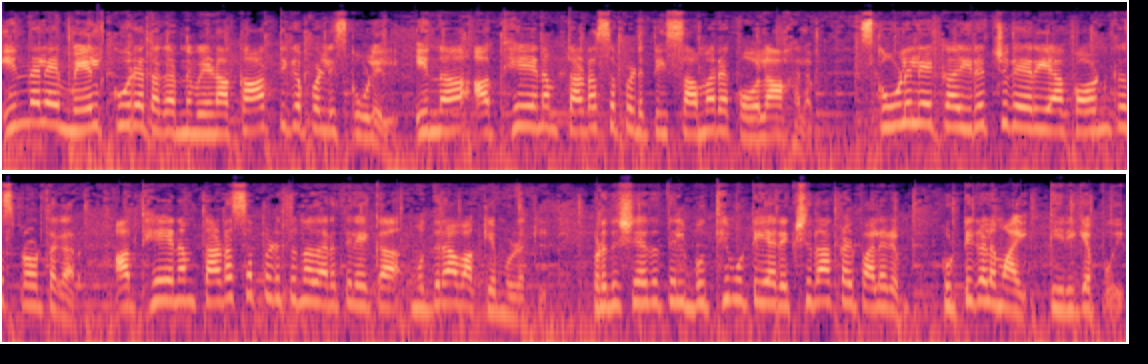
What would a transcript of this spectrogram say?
ഇന്നലെ മേൽക്കൂര തകർന്നു വീണ കാർത്തികപ്പള്ളി സ്കൂളിൽ ഇന്ന് അധ്യയനം തടസ്സപ്പെടുത്തി സമര കോലാഹലം സ്കൂളിലേക്ക് ഇരച്ചുകയറിയ കോൺഗ്രസ് പ്രവർത്തകർ അധ്യയനം തടസ്സപ്പെടുത്തുന്ന തരത്തിലേക്ക് മുദ്രാവാക്യം മുഴക്കി പ്രതിഷേധത്തിൽ ബുദ്ധിമുട്ടിയ രക്ഷിതാക്കൾ പലരും കുട്ടികളുമായി തിരികെ പോയി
